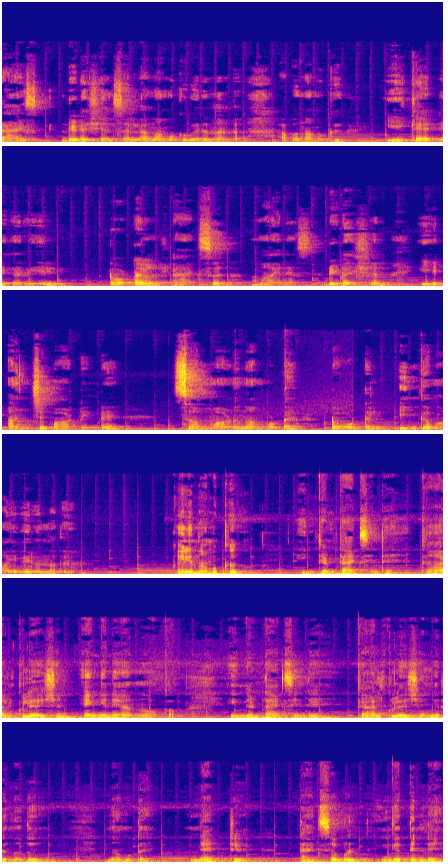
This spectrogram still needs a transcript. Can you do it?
ടാക്സ് ഡിഡക്ഷൻസ് എല്ലാം നമുക്ക് വരുന്നുണ്ട്. അപ്പോൾ നമുക്ക് ഈ കാറ്റഗറിയിൽ ടോട്ടൽ ടാക്സ് മൈനസ് ഡിഡക്ഷൻ ഈ അഞ്ച് പാർട്ടിന്റെ സമ്മാണ് നമ്മുടെ ടോട്ടൽ ഇൻകമായി വരുന്നത്. ഇനി നമുക്ക് ഇൻകം ടാക്സിന്റെ കാൽക്കുലേഷൻ എങ്ങനെയാണെന്ന് നോക്കാം. ഇൻകം ടാക്സിന്റെ കാൽക്കുലേഷൻ വരുന്നത് നമ്മുടെ നെറ്റ് ടാക്സബിൾ ഇൻകത്തിന്റെ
